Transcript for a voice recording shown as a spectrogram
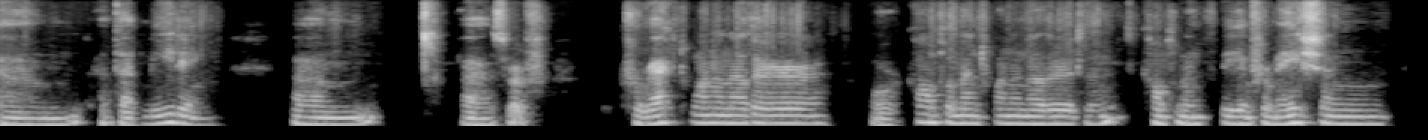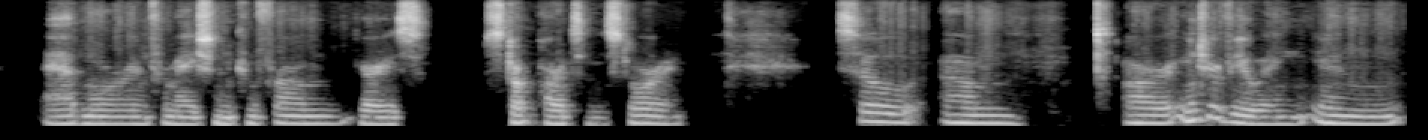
um, at that meeting, um, uh, sort of correct one another or complement one another to complement the information, add more information, confirm various st- parts of the story. So, um, our interviewing in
